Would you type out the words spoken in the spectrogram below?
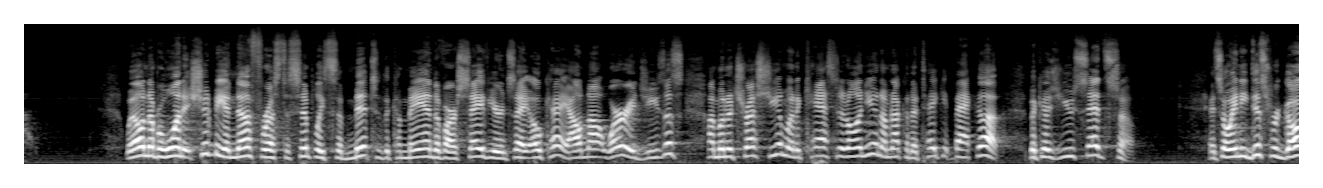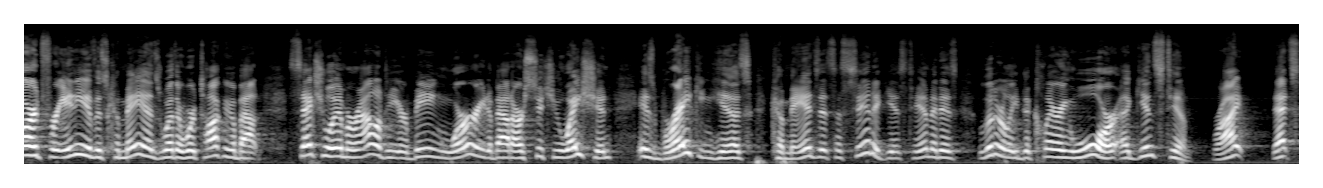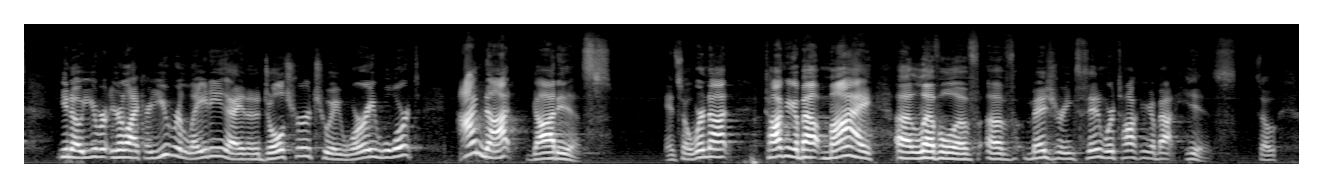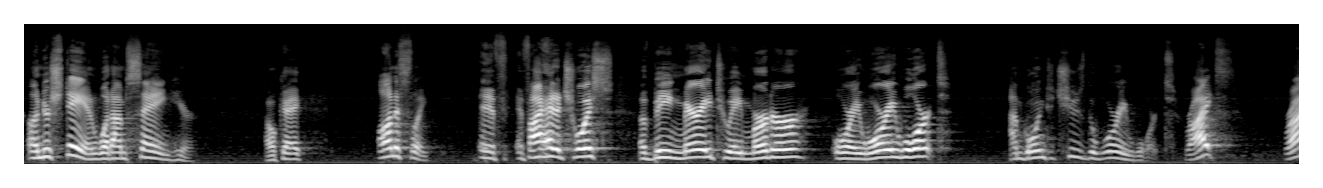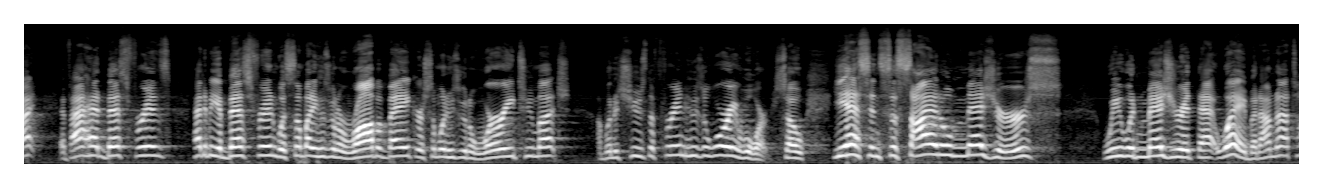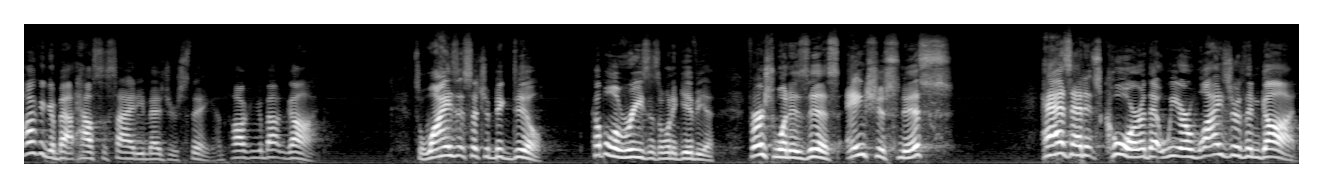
Well, number one, it should be enough for us to simply submit to the command of our Savior and say, okay, I'll not worry, Jesus. I'm going to trust you. I'm going to cast it on you, and I'm not going to take it back up because you said so. And so, any disregard for any of his commands, whether we're talking about sexual immorality or being worried about our situation, is breaking his commands. It's a sin against him. It is literally declaring war against him, right? That's, you know, you're, you're like, are you relating an adulterer to a worrywart? I'm not, God is. And so, we're not talking about my uh, level of, of measuring sin, we're talking about his. So, understand what I'm saying here, okay? honestly, if, if I had a choice of being married to a murderer or a worrywart, I'm going to choose the worrywart, right? Right? If I had best friends, had to be a best friend with somebody who's going to rob a bank or someone who's going to worry too much, I'm going to choose the friend who's a worrywart. So, yes, in societal measures, we would measure it that way, but I'm not talking about how society measures things. I'm talking about God. So, why is it such a big deal? A couple of reasons I want to give you. First one is this anxiousness has at its core that we are wiser than God,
